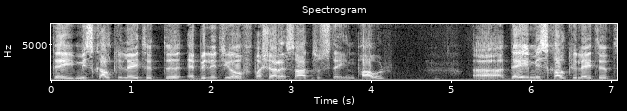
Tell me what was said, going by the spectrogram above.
They miscalculated the ability of Bashar Assad to stay in power. Uh, they miscalculated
